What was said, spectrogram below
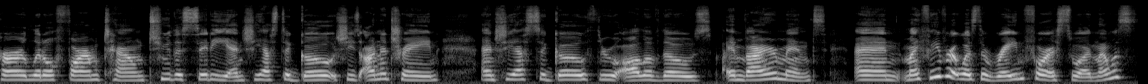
her little farm town to the city and she has to go she's on a train and she has to go through all of those environments and my favorite was the rainforest one that was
